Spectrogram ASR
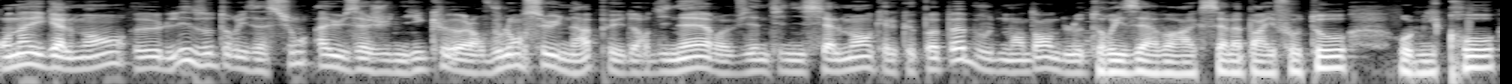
On a également euh, les autorisations à usage unique. Alors vous lancez une app et d'ordinaire viennent initialement quelques pop-up vous demandant de l'autoriser à avoir accès à l'appareil photo, au micro,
